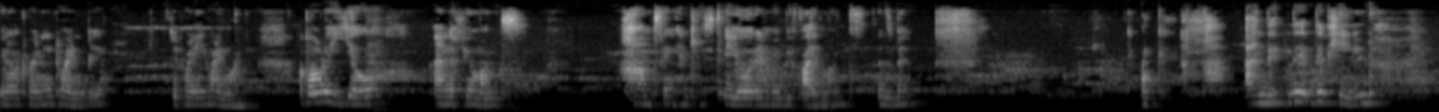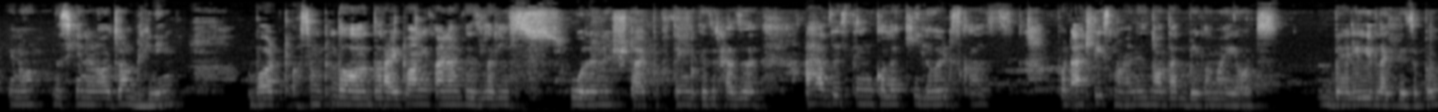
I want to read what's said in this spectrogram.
you know 2020 to 2021. About a year and a few months. I'm saying at least a year and maybe five months. It's been okay, and they, they they've healed. You know the skin and. It's not bleeding but some the the right one kind of is little swollenish type of thing because it has a I have this thing called a keloid scars, but at least mine is not that big on my ear. It's barely like visible.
